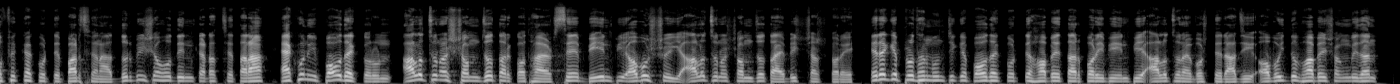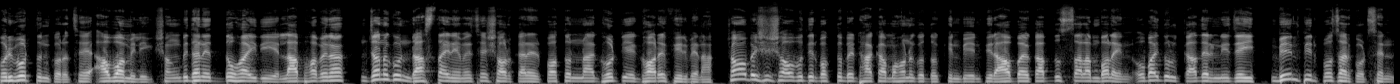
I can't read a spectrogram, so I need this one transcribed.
অপেক্ষা করতে পারছে না। দুর্বিষহ দিন কাটাচ্ছে তারা এখনই পদত্যাগ করুন। আলোচনার সমঝোতার কথা আসছে। বিএনপি অবশ্যই আলোচনা সমঝোতায় বিশ্বাস করে। এর আগে প্রধানমন্ত্রীকে পদত্যাগ করতে হবে তারপরে বিএনপি আলোচনায় বসতে রাজি। অবৈধভাবে সংবিধান পরিবর্তন করেছে আওয়ামী লীগ। সংবিধানের দোহাই দিয়ে লাভ হবে না। জনগণ রাস্তায় নেমেছে, সরকারের পতন না ঘটিয়ে ঘরে ফিরবে না। সমাবেশে সভাপতির বক্তব্যে ঢাকা মহানগর দক্ষিণ বিএনপির আহ্বায়ক আব্দুল সালাম বলেন, ওবায়দুল কাদের নিজেই বিএনপির প্রচার করছেন।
